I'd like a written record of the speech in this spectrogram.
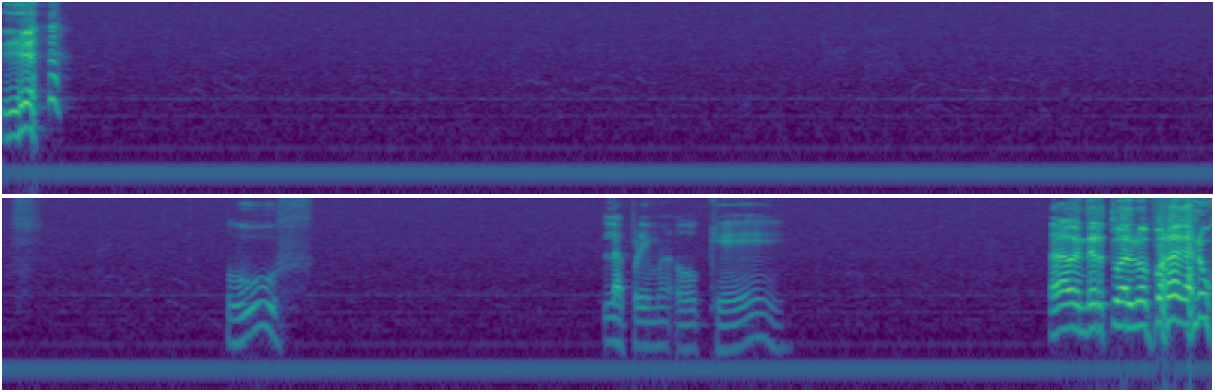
Uf. La prima, ok. A vender tu alma para ganar,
